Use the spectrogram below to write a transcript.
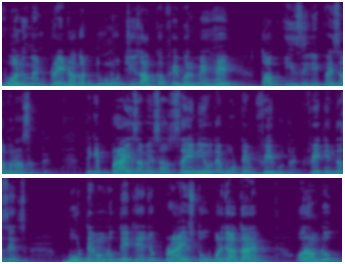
वॉल्यूम एंड ट्रेंड अगर दोनों चीज़ आपका फेवर में है तो आप इजीली पैसा बना सकते हैं। देखिए प्राइस हमेशा सही नहीं होता है, बहुत टाइम फेक होता है। फेक इन द सेंस बहुत टाइम हम लोग देखे हैं जो प्राइस तो ऊपर जाता है और हम लोग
